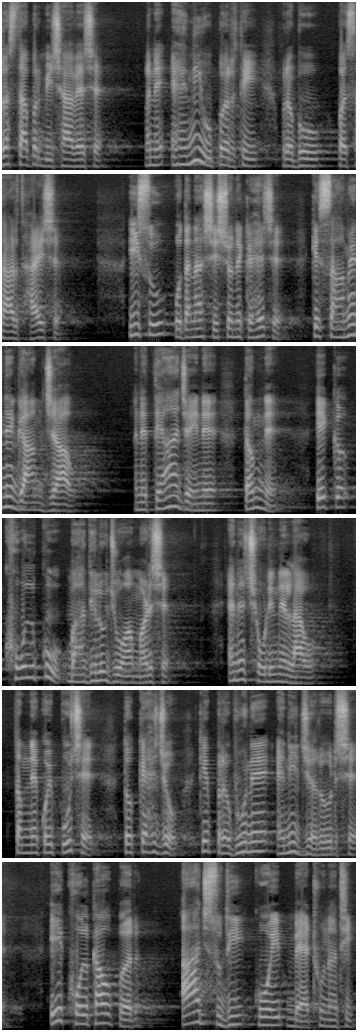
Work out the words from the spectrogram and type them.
રસ્તા પર બિછાવે છે અને એની ઉપરથી પ્રભુ પસાર થાય છે. ઈસુ પોતાના શિષ્યોને કહે છે કે સામેને ગામ જાઓ અને ત્યાં જઈને તમને એક ખોલકું બાંધેલું જોવા મળશે. એને છોડીને લાવો. તમને કોઈ પૂછે તો કહેજો કે પ્રભુને એની જરૂર છે. એ ખોલકા ઉપર આજ સુધી કોઈ બેઠું નથી.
